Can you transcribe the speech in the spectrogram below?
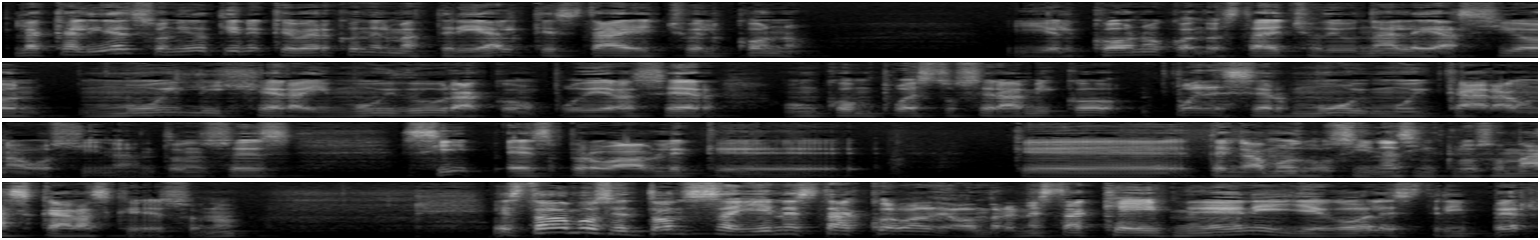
La calidad del sonido tiene que ver con el material que está hecho el cono. Y el cono, cuando está hecho de una aleación muy ligera y muy dura, como pudiera ser un compuesto cerámico, puede ser muy, muy cara una bocina. Entonces, sí, es probable que, que tengamos bocinas incluso más caras que eso, ¿no? Estábamos entonces ahí en esta cueva de hombre, en esta caveman, y llegó el stripper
